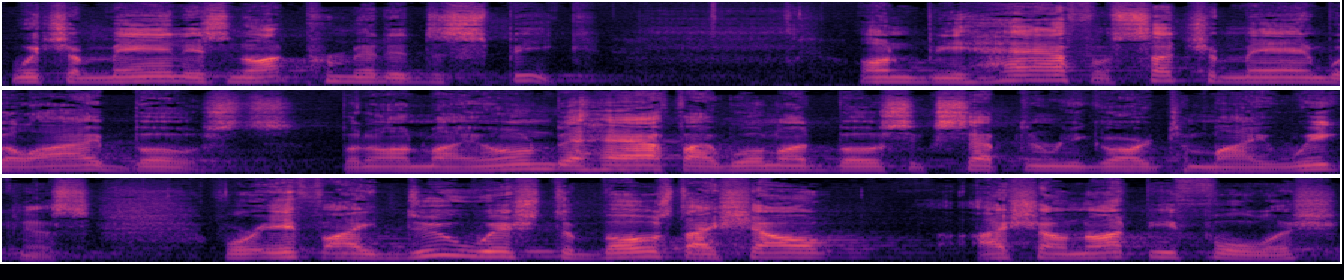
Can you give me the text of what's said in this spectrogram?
which a man is not permitted to speak. On behalf of such a man will I boast, but on my own behalf I will not boast except in regard to my weakness. For if I do wish to boast, I shall, I shall not be foolish,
